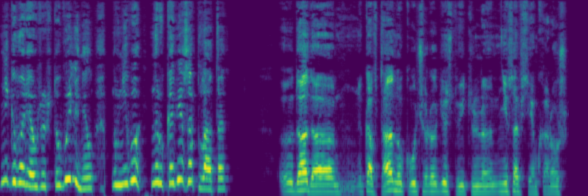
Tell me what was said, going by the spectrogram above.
Не говоря уже, что выленил, у него на рукаве заплата. Да — Да-да, кафтан у кучера действительно не совсем хорош.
